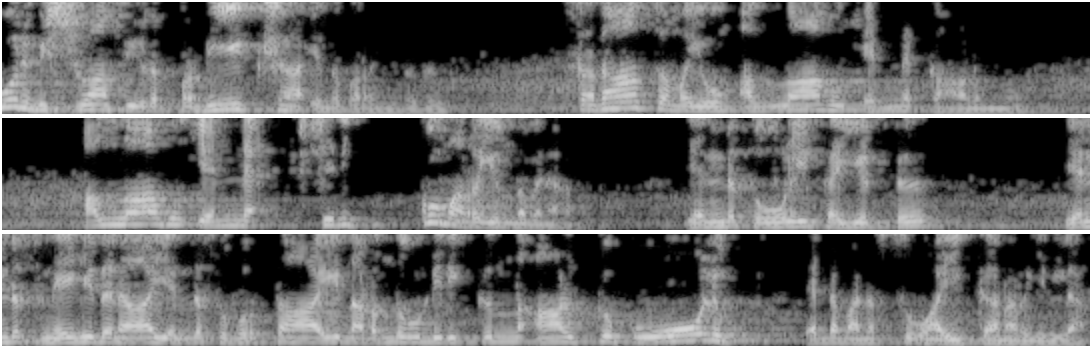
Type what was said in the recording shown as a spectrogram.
ഒരു വിശ്വാസിയുടെ പ്രതീക്ഷ എന്ന് പറയുന്നത് സദാസമയവും അള്ളാഹു എന്നെ കാണുന്നു. അള്ളാഹു എന്നെ ശരിക്കും അറിയുന്നവനാണ്. എന്റെ തോളിൽ കൈയിട്ട് എന്റെ സ്നേഹിതനായി എന്റെ സുഹൃത്തായി നടന്നുകൊണ്ടിരിക്കുന്ന ആൾക്ക് പോലും എന്റെ മനസ്സ് വായിക്കാൻ അറിയില്ല.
